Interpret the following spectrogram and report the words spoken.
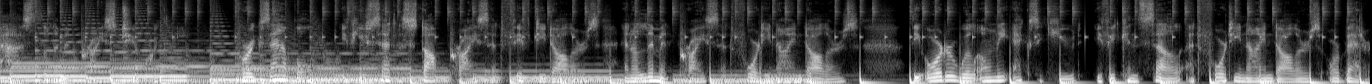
past the limit price too quickly. For example, if you set a stop price at $50 and a limit price at $49, the order will only execute if it can sell at $49 or better.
